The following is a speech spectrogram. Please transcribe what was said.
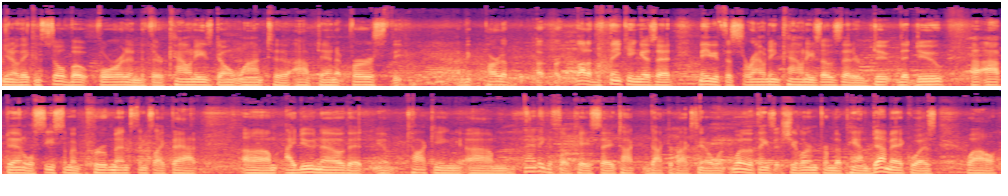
you know, they can still vote for it, and if their counties don't want to opt in at first, the, I think part of a, a, lot of the thinking is that maybe if the surrounding counties, those that are do, that do uh, opt in, will see some improvements, things like that. Um, I do know that you know talking. Um, I think it's okay to say talk, Dr. Box. You know, one, one, of the things that she learned from the pandemic was while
